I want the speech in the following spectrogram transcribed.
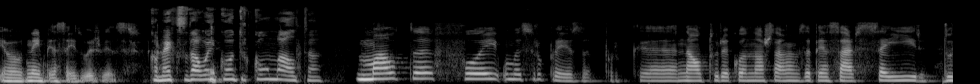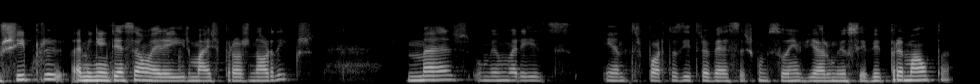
eu nem pensei duas vezes. Como é que se dá o encontro com Malta? Malta foi uma surpresa, porque na altura, quando nós estávamos a pensar sair do Chipre, a minha intenção era ir mais para os nórdicos, mas o meu marido, entre portas e travessas, começou a enviar o meu CV para Malta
